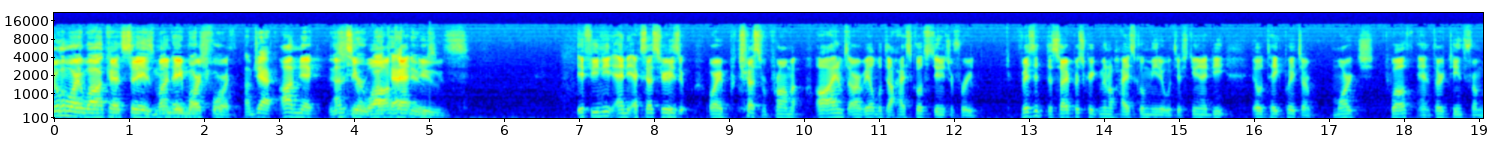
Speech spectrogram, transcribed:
Good morning, Wildcats. Today is Monday, March 4th. I'm Jack. I'm Nick, This and is this is your your Wildcat, Wildcat News. News. If you need any accessories or a dress for prom, all items are available to high school students for free. Visit the Cypress Creek Middle High School media with your student ID. It will take place on March 12th and 13th from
